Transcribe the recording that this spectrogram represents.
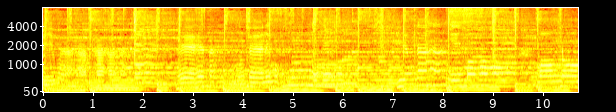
ดีว่าพาแพ้ตั้งแต่ในมุมยังได้มอง มองน้อง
